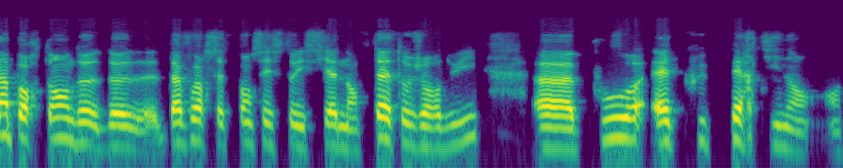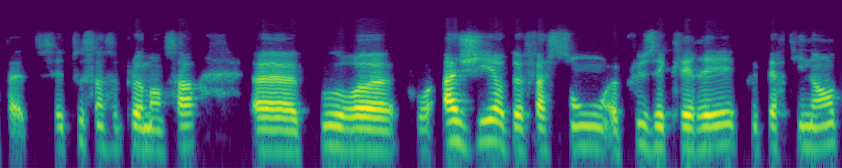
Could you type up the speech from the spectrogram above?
important d'avoir cette pensée stoïcienne en tête aujourd'hui euh, pour être plus pertinent. En fait, c'est tout simplement ça. Euh, pour, euh, pour agir de façon euh, plus éclairée, plus pertinente,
